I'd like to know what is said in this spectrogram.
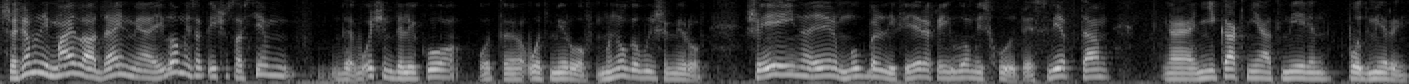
Шехемли Майла Адайн Миаиломис это еще совсем да, очень далеко от, э, от миров, много выше миров. Шейна Эр Мукбаль Лиферах Иломис Худу. То есть свет там э, никак не отмерен под миры.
